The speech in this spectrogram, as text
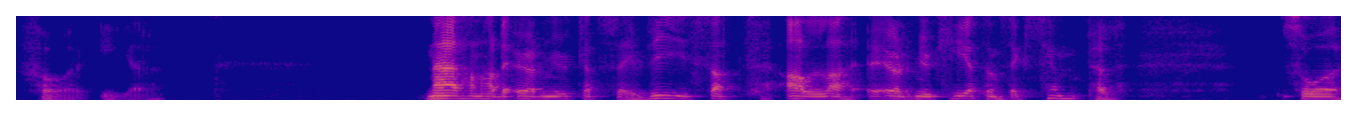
för er. När han hade ödmjukat sig, visat alla ödmjukhetens exempel, så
